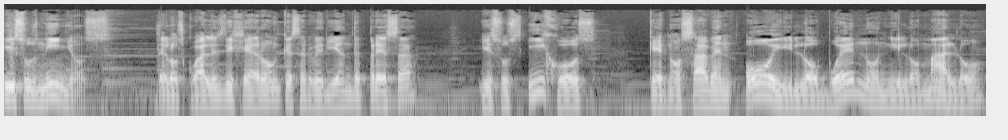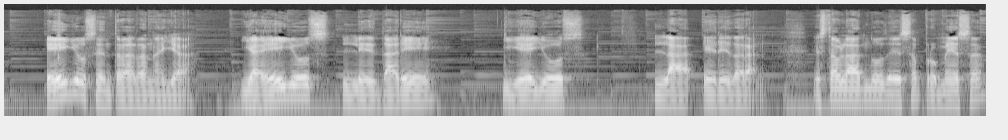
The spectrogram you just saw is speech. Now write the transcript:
y sus niños, de los cuales dijeron que servirían de presa, y sus hijos, que no saben hoy lo bueno ni lo malo, ellos entrarán allá, y a ellos le daré, y ellos la heredarán. Está hablando de esa promesa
